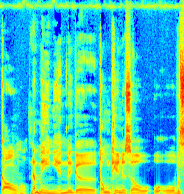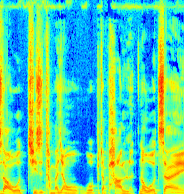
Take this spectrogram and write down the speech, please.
高哦。那每年那个冬天的时候，我我我不知道，我其实坦白讲，我我比较怕冷。那我在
